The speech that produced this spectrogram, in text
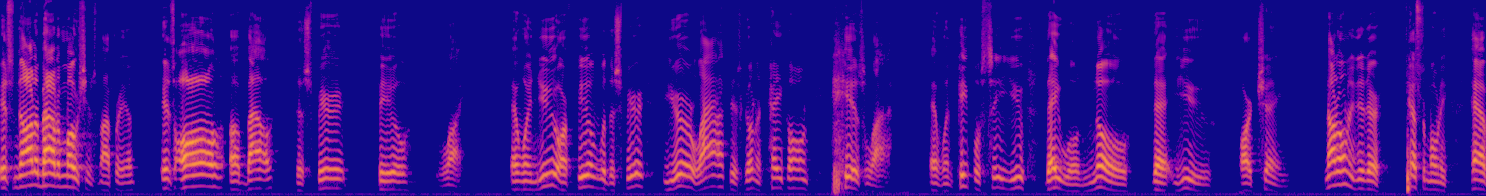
It's not about emotions, my friend. It's all about the Spirit filled life. And when you are filled with the Spirit, your life is going to take on His life. And when people see you, they will know that you are changed. Not only did their testimony have,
